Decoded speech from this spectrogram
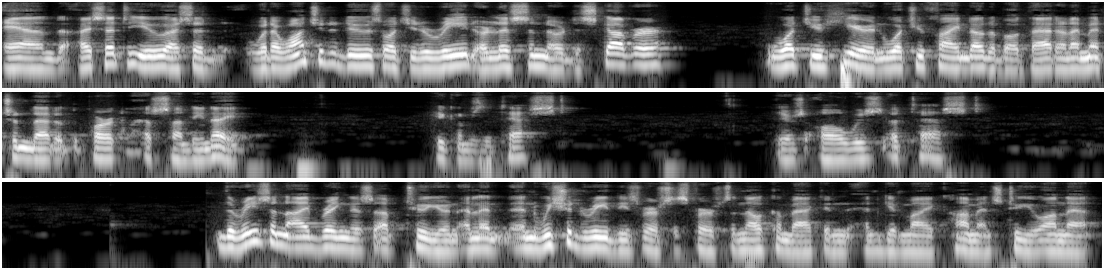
And I said to you, I said, what I want you to do is I want you to read or listen or discover what you hear and what you find out about that. And I mentioned that at the park last Sunday night. Here comes the test. There's always a test. The reason I bring this up to you, and, and, and we should read these verses first, and I'll come back and, and give my comments to you on that.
